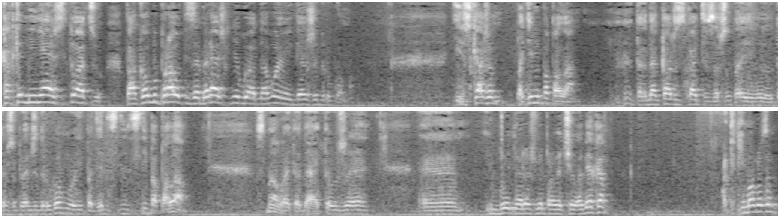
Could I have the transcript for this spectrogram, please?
как-то меняешь ситуацию. По какому праву ты забираешь книгу одного и и другому? И, скажем, поделим пополам. Тогда каждый схватится за что-то, и то, принадлежит другому, и поделит с, с ним пополам. Снова это, да, это уже э, будет нарушены права человека. А таким образом,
